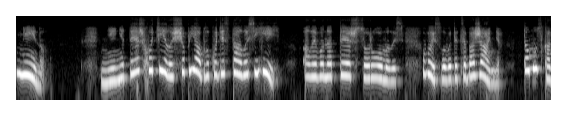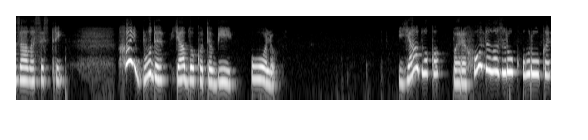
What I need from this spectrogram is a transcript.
Ніно. Ніні теж хотілося, щоб яблуко дісталось їй, але вона теж соромилась висловити це бажання, тому сказала сестрі Хай буде яблуко тобі, Олю. Яблуко переходило з рук у руки.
